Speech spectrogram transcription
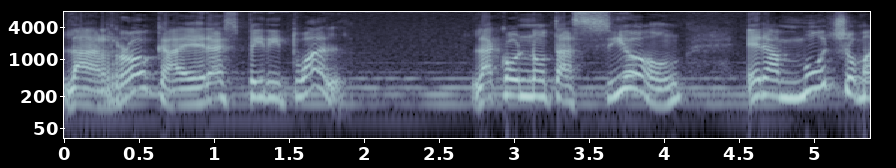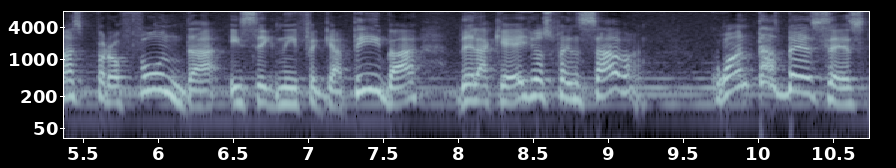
La roca era espiritual. La connotación era mucho más profunda y significativa de la que ellos pensaban. ¿Cuántas veces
